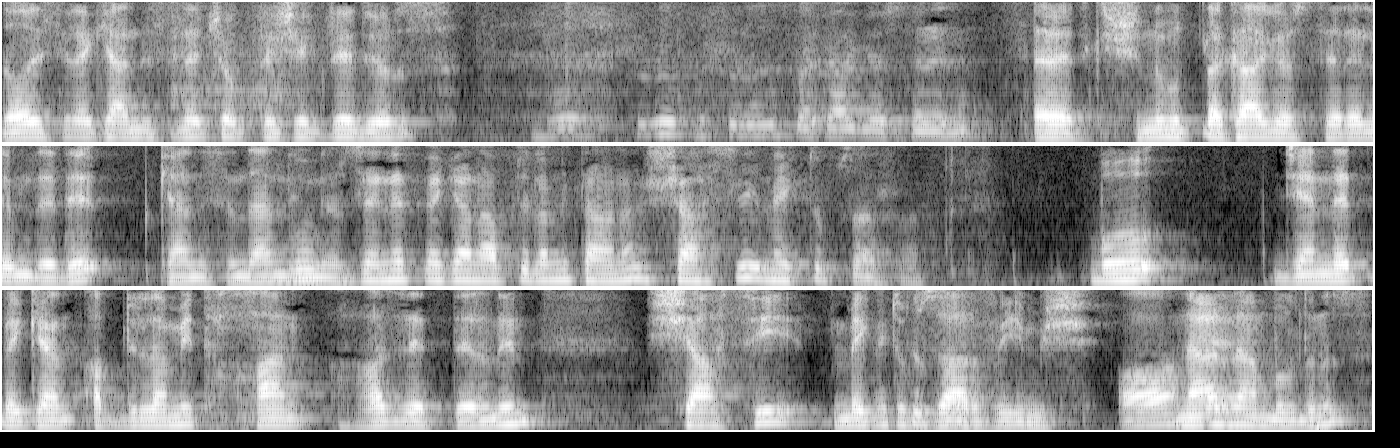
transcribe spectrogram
Dolayısıyla kendisine çok teşekkür ediyoruz. Bu, şunu, şunu mutlaka gösterelim. Evet şunu mutlaka gösterelim dedi. Kendisinden Bu dinliyoruz. Cennet Mekan Abdülhamit Han'ın şahsi mektup zarfı. Bu Cennet Mekan Abdülhamit Han Hazretlerinin şahsi mektup, Mektup zarfıymış. Aa, Nereden evet. buldunuz?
